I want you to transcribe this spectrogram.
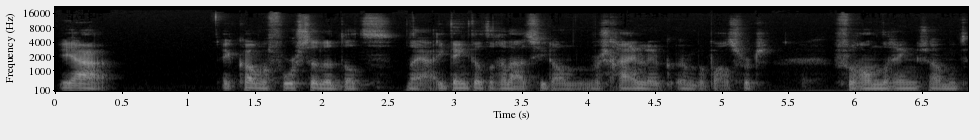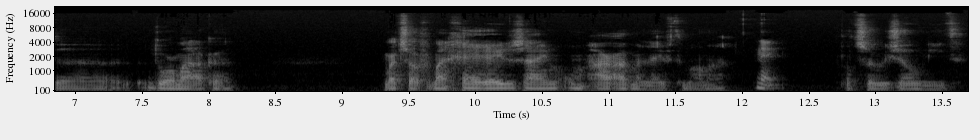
ja, ik kan me voorstellen dat, nou ja, ik denk dat de relatie dan waarschijnlijk een bepaald soort verandering zou moeten doormaken. Maar het zou voor mij geen reden zijn om haar uit mijn leven te bannen. Nee. Dat sowieso niet.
